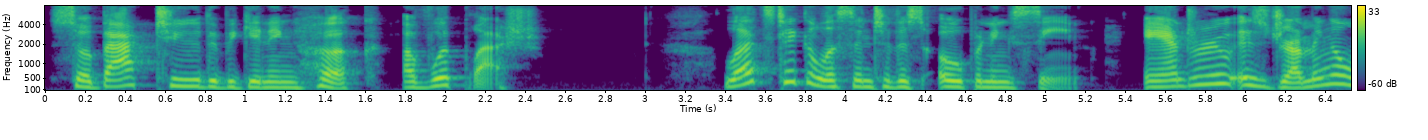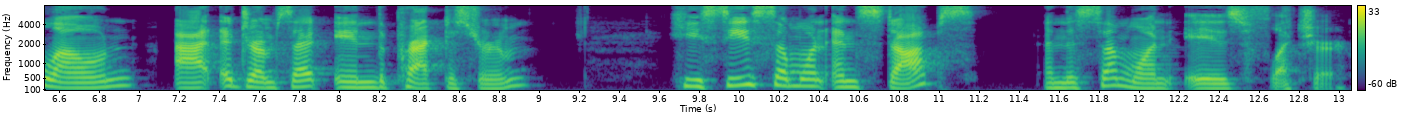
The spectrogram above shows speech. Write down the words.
so back to the beginning hook of Whiplash. Let's take a listen to this opening scene. Andrew is drumming alone at a drum set in the practice room. He sees someone and stops, and the someone is Fletcher.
